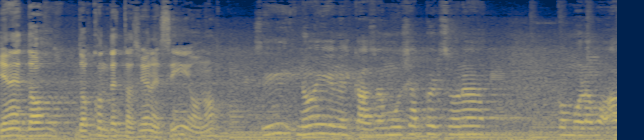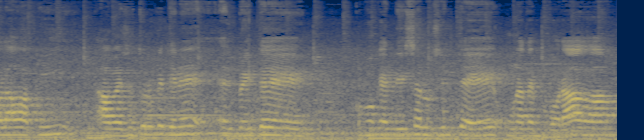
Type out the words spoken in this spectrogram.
tienes dos, dos contestaciones, sí o no. Sí, no, y en el caso de muchas personas, como lo hemos hablado aquí, a veces tú lo que tienes el break de, como quien dice, lucirte es una temporada,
